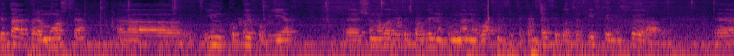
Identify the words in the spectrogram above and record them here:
Вітаю переможця. Він купив об'єкт, що належить управлінню комунальної власності та концесії Білоцерківської міської ради. Е,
